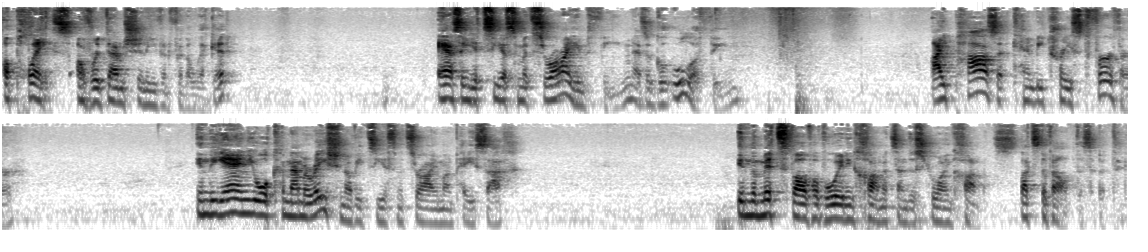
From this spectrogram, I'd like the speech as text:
a place of redemption even for the wicked, as a Yitzias Mitzrayim theme, as a Geula theme, I posit can be traced further in the annual commemoration of Yitzias Mitzrayim on Pesach, in the mitzvah of avoiding chametz and destroying chametz. Let's develop this a bit together.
